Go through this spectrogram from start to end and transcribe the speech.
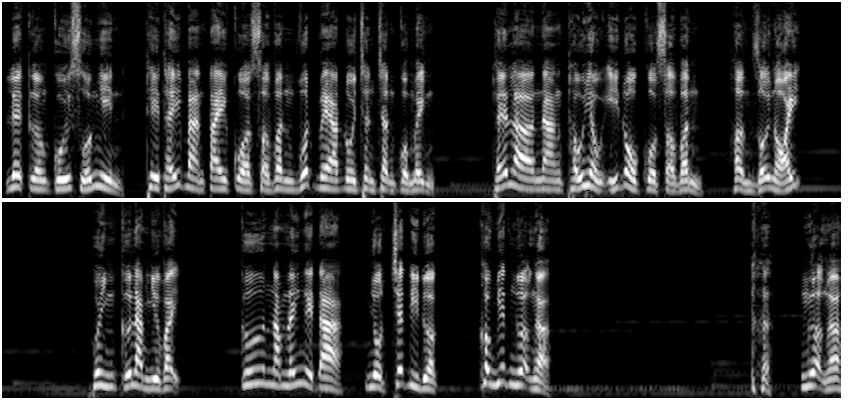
Lê Tường cúi xuống nhìn thì thấy bàn tay của sở vân vuốt ve đôi chân trần của mình. Thế là nàng thấu hiểu ý đồ của sở vân, hờn dỗi nói. Huynh cứ làm như vậy, cứ nắm lấy người ta, nhột chết đi được, không biết ngượng à? ngượng à?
